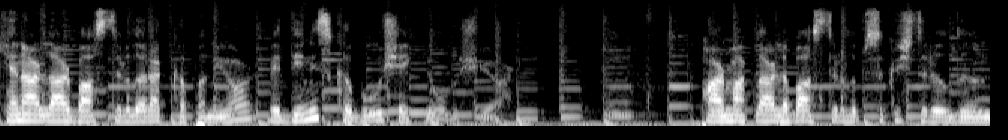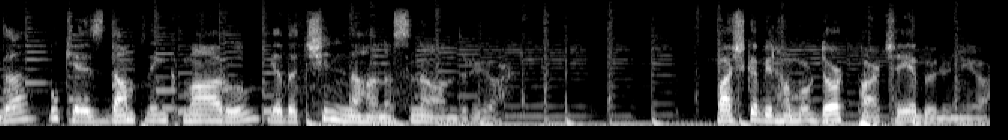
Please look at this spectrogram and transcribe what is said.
Kenarlar bastırılarak kapanıyor ve deniz kabuğu şekli oluşuyor. Parmaklarla bastırılıp sıkıştırıldığında bu kez dumpling marul ya da Çin lahanasını andırıyor. Başka bir hamur dört parçaya bölünüyor.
